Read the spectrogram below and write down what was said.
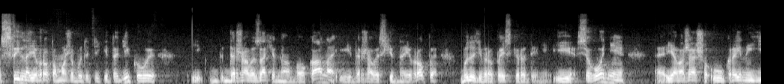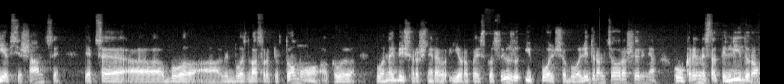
Сильна Європа може бути тільки тоді, коли держави Західного Балкана і держави Східної Європи будуть в європейській родині. І сьогодні е, я вважаю, що у України є всі шанси, як це е, було е, відбулось 20 років тому, коли було найбільше розширення Європейського Союзу, і Польща була лідером цього розширення. У України стати лідером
